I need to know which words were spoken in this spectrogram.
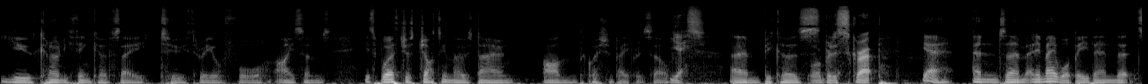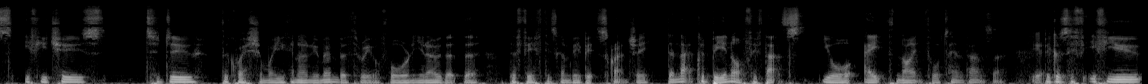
you can only think of say two, three, or four items, it's worth just jotting those down on the question paper itself. Yes, um, because or a bit of scrap. Yeah, and um, and it may well be then that if you choose to do the question where you can only remember three or four and you know that the, the fifth is going to be a bit scratchy, then that could be enough if that's your eighth, ninth, or tenth answer. Yeah. Because if, if you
